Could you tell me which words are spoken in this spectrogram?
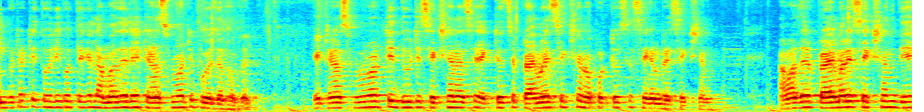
ইনভার্টারটি তৈরি করতে গেলে আমাদের এই ট্রান্সফর্মারটি প্রয়োজন হবে। এই ট্রান্সফর্মারটির দুইটি সেকশন আছে, একটি হচ্ছে প্রাইমারি সেকশন অপরটি হচ্ছে সেকেন্ডারি সেকশন আমাদের প্রাইমারি সেকশন দিয়ে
